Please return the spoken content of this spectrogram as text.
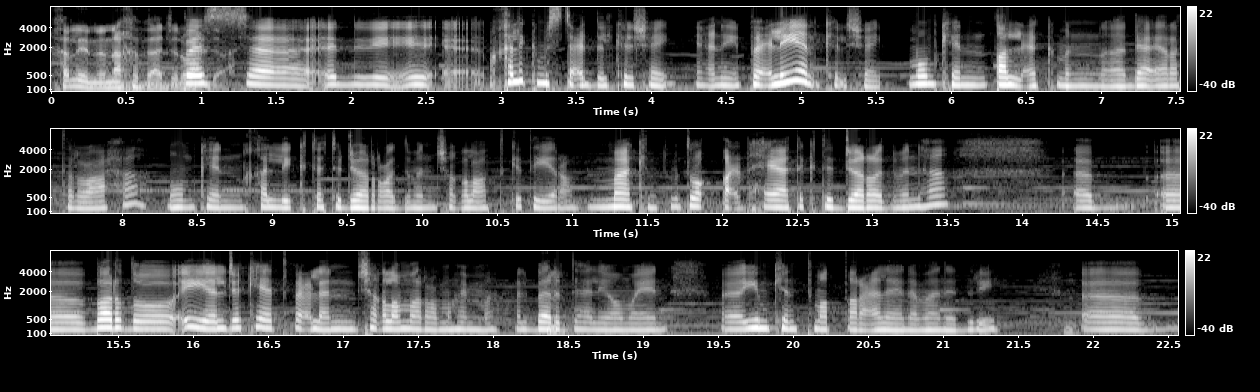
خلينا ناخذ أجل بس آه آه، خليك مستعد لكل شيء. يعني فعليا كل شيء. ممكن نطلعك من دائرة الراحة. ممكن نخليك تتجرد من شغلات كثيرة ما كنت متوقع بحياتك تتجرد منها. آه، آه، برضو إي الجاكيت فعلا شغلة مرة مهمة. البرد هاليومين. آه، يمكن تمطر علينا ما ندري. آه،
